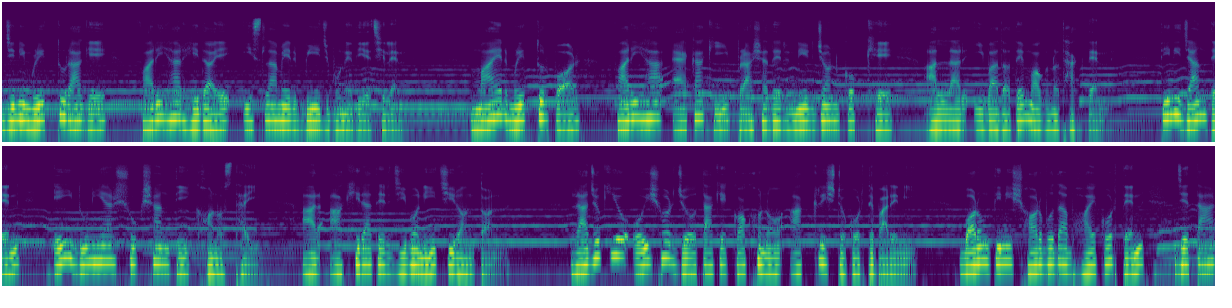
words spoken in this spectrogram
যিনি মৃত্যুর আগে ফারিহার হৃদয়ে ইসলামের বীজ বুনে দিয়েছিলেন। মায়ের মৃত্যুর পর ফারিহা একাকী প্রাসাদের নির্জন কক্ষে আল্লাহর ইবাদতে মগ্ন থাকতেন। তিনি জানতেন, এই দুনিয়ার সুখশান্তি ক্ষণস্থায়ী, আর আখিরাতের জীবনই চিরন্তন। রাজকীয় ঐশ্বর্য তাকে কখনো আকৃষ্ট করতে পারেনি, বরং তিনি সর্বদা ভয় করতেন যে তার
